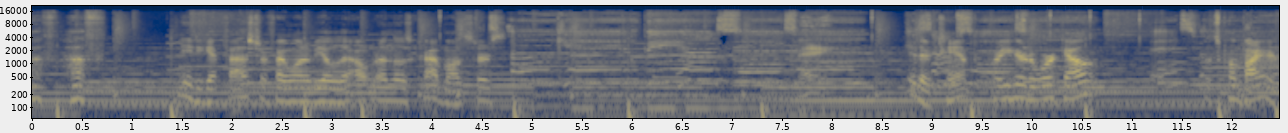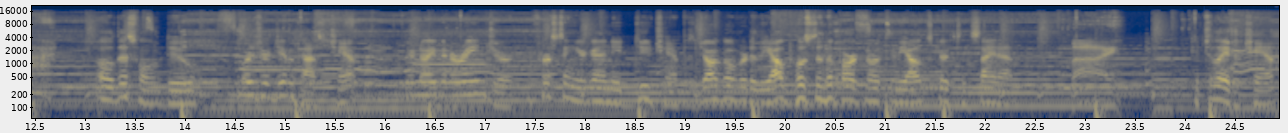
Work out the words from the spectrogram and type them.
Huff, huff. I need to get faster if I want to be able to outrun those crab monsters. Hey. Hey there, champ. Are you here to work out? Let's pump iron. Oh, this won't do. Where's your gym pass, champ? You're not even a ranger. The first thing you're gonna need to do, champ, is jog over to the outpost in the park north of the outskirts and sign up. Bye. Catch you later, champ.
